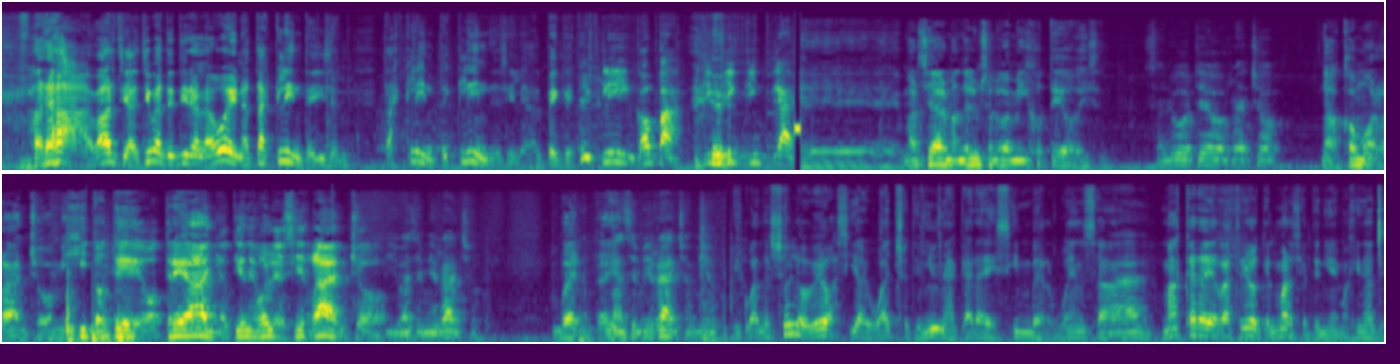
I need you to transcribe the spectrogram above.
Pará, Marcial, encima te tiran la buena, estás clean, te dicen. Estás clean, estoy clean, decirle al peque. Estoy clean, compa. Clean, clean, clean, clean. Eh, Marcial, mandale un saludo a mi hijo Teo, dicen. Saludos, Teo, Rancho. No, ¿cómo rancho? Mi hijito Teo, tres años, tiene vos le decís rancho. Y va a ser mi rancho. Bueno, está bien. ser mi rancho, amigo. Y cuando yo lo veo así al guacho, tenía una cara de sinvergüenza. Ah. Más cara de rastrero que el Marcial tenía, imagínate.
